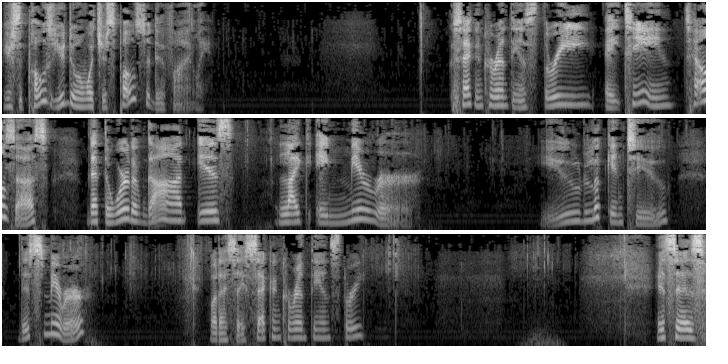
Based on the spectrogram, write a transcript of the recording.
You're supposed, you're doing what you're supposed to do finally. 2 Corinthians 3:18 tells us that the word of God is like a mirror. You look into this mirror. What I say 2 Corinthians 3 It says,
